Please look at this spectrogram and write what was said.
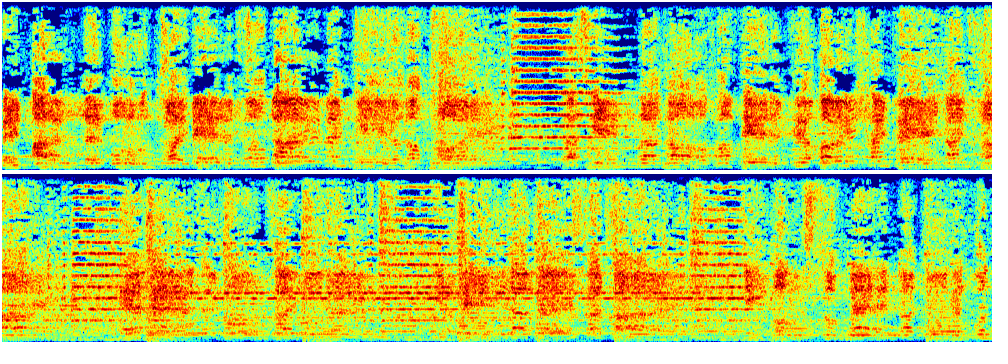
Wenn alle untreu werden, so bleiben wir doch treu. Dass immer noch auf Erden für euch ein Wäldlein frei. Erhärtet unser Jubel, ihr Kinder bester Zeit, die uns zu Männer, Tugend und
